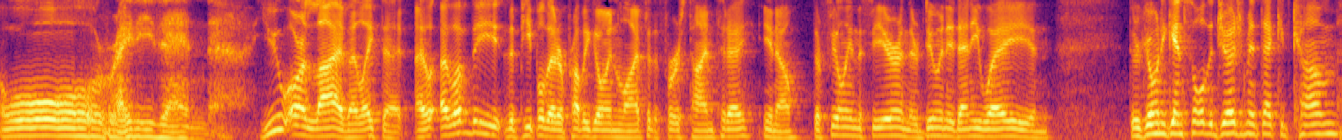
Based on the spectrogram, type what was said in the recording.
Alrighty then. You are live. I like that. I, I love the the people that are probably going live for the first time today. You know, they're feeling the fear and they're doing it anyway, and they're going against all the judgment that could come,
